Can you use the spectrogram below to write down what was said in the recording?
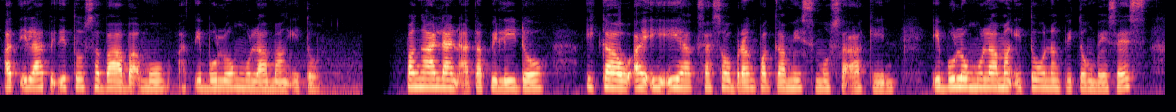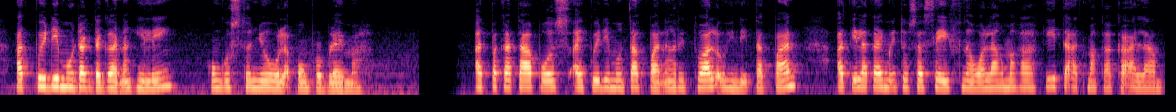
at ilapit ito sa baba mo at ibulong mo lamang ito. Pangalan at apelido, ikaw ay iiyak sa sobrang pagkamis mo sa akin. Ibulong mo lamang ito ng pitong beses at pwede mo dagdagan ang hiling kung gusto nyo wala pong problema. At pagkatapos ay pwede mong takpan ang ritual o hindi takpan at ilagay mo ito sa safe na walang makakita at makakaalam.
